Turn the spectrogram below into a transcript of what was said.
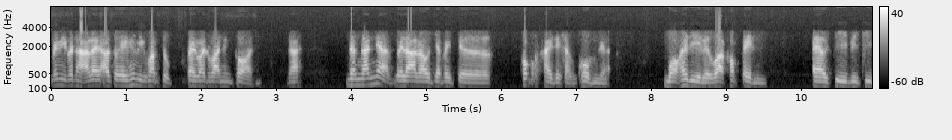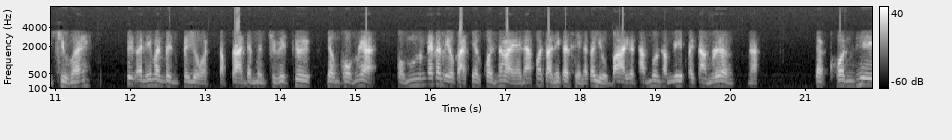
ไม่มีปัญหาอะไรเอาตัวเองให้มีความสุขไปวันๆหนึ่งก่อนนะ ดังนั้นเนี่ย เวลาเราจะไปเจอพบกับใครในสังคมเนี่ย บอกให้ดีเลยว่าเขาเป็น LGBTQ ไหม ซึ่งอันนี้มันเป็นประโยชน์กับการดำเนินชีวิตคืออย่างผมเนี่ย ผมไม่ค่อยมีโอกาสเจอคนเท่าไหร่นะ เพราะตอนนี้เกษียณแล้วก็อยู่บ้านก็ทำนู่นทำนี่ไปตามเรื่องนะแต่คนที่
